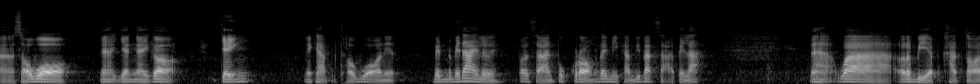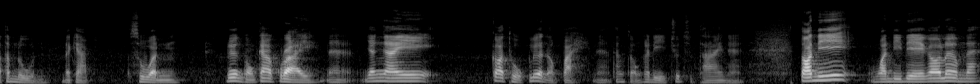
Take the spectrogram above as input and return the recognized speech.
อสวนะยังไงก็เจ๊งนะครับสวเนี่ยเป็นไปไม่ได้เลยเพราะศาลปกครองได้มีคำพิพากษาไปละนะฮะว่าระเบียบขัดต่อธรรมนูญนะครับ ส่วนเรื่องของก้าวไกลนะฮะยังไงก็ถูกเลื่อนออกไปนะทั้งสองคดีชุดสุดท้ายนะตอนนี้วันดีเดย์ก็เริ่มแล้ว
